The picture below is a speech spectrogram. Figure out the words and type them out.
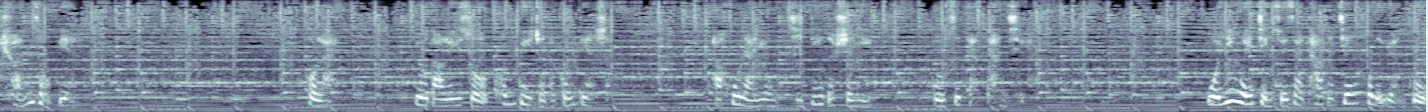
全走遍了。后来，又到了一所空闭着的宫殿上，他忽然用极低的声音，独自感叹起来：“我因为紧随在他的肩后的缘故，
